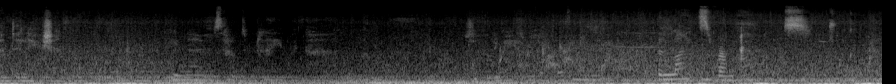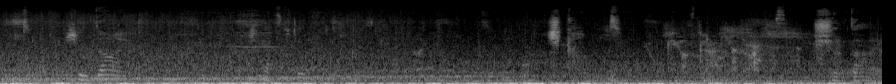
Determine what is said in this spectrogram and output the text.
and delusion. He knows how to play with her. The lights run out. She'll die. She has to do it. She can't. She'll die.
